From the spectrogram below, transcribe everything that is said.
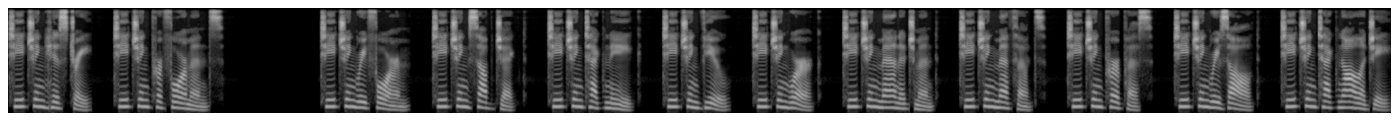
teaching history, teaching performance, teaching reform, teaching subject, teaching technique, teaching view, teaching work, teaching management, teaching methods, teaching purpose, teaching result, teaching technology,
